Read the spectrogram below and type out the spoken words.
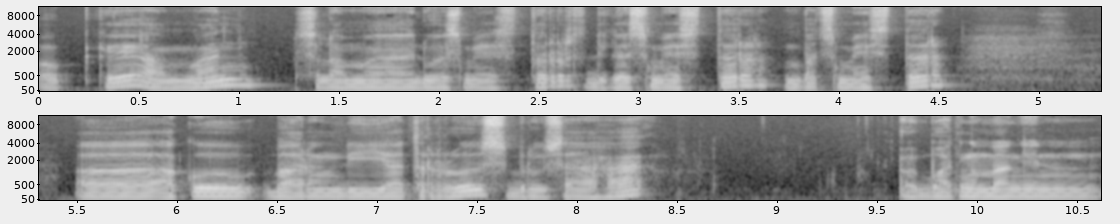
Oke aman. Selama dua semester tiga semester empat semester Eh, aku bareng dia terus berusaha eh, buat ngembangin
